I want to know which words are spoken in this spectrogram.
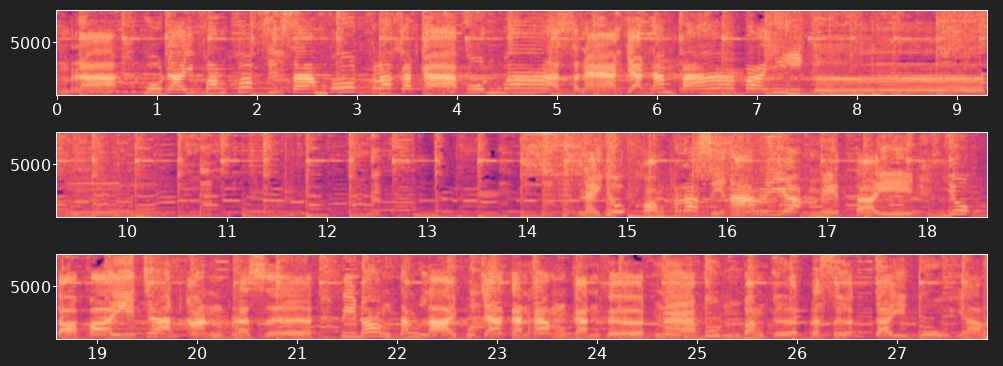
ำรา ผู้ใดฟังครบสิบสามบทพระคาถาบุญวาสนา ของพระศรีอาริยเมตไตรยุคต่อไปชาติอันประเสริฐ พี่น้องตั้งหลายผู้จากันห้ำกันเกิดหน้าบุญบังเกิดประเสริฐใดกู้ยัง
